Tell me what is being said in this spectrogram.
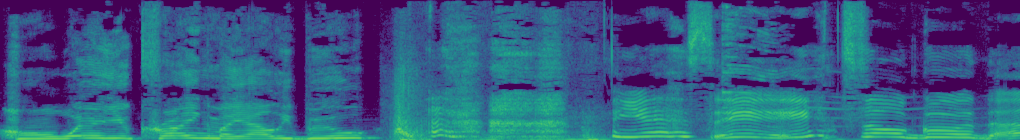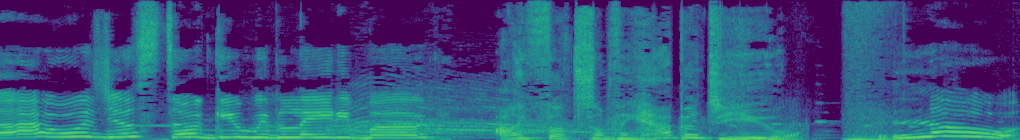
Oh, why are you crying, my alley boo? Yes, i- it's so good. I was just talking with Ladybug. I thought something happened to you. No,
